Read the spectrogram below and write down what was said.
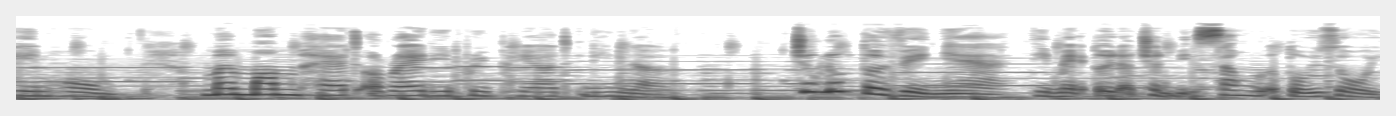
came home, my mom had already prepared dinner. Trước lúc tôi về nhà thì mẹ tôi đã chuẩn bị xong bữa tối rồi.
